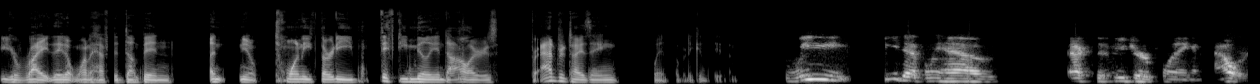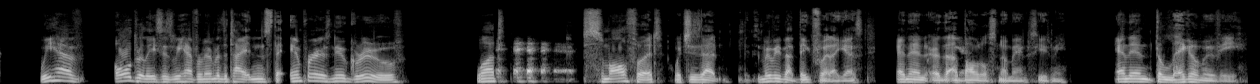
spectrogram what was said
you're right. They don't want to have to dump in, an, you know, 20, 30, 50 million dollars for advertising when nobody can see them. we we definitely have Back to the Future playing an hour. We have old releases. We have Remember the Titans, The Emperor's New Groove. What? Smallfoot, which is that it's a movie about Bigfoot, I guess, and then or the Yeah. Abominable Snowman, excuse me, and then the Lego Movie.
